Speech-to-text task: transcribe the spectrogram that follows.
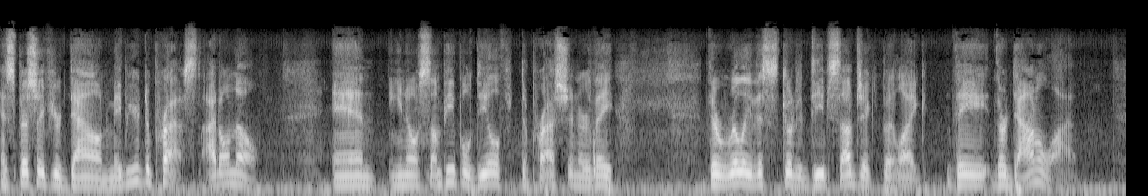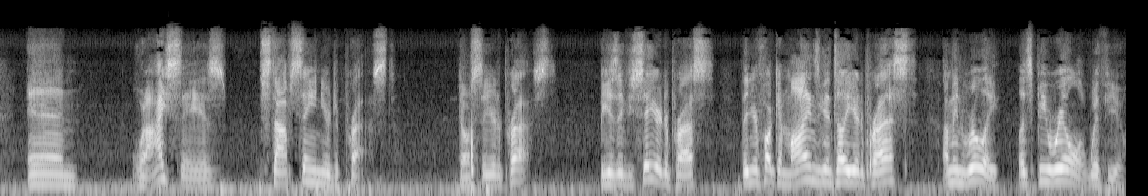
Especially if you're down maybe you're depressed. I don't know and you know, some people deal with depression or they they're really this is go to deep subject, but like they they're down a lot. And what I say is stop saying you're depressed. Don't say you're depressed. Because if you say you're depressed, then your fucking mind's gonna tell you you're depressed. I mean, really, let's be real with you.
